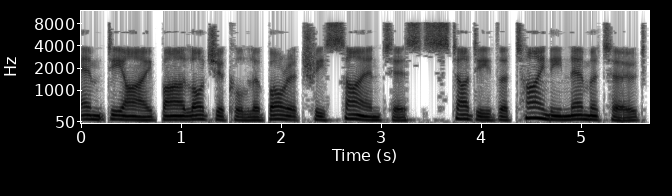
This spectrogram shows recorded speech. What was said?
MDI biological laboratory scientists study the tiny nematode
